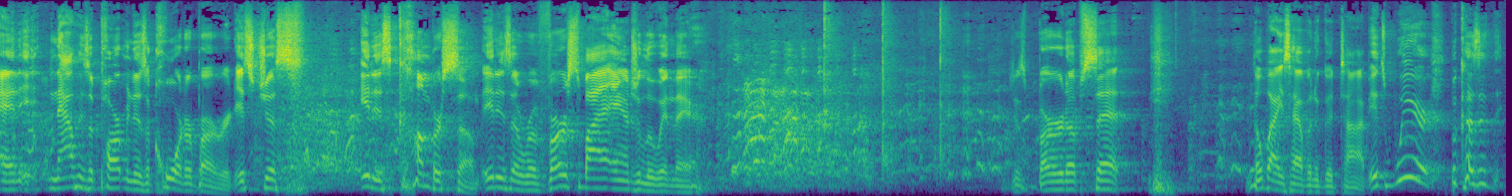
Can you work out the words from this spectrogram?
and it, now his apartment is a quarter bird. It's just, it is cumbersome. It is a reverse Maya Angelou in there. Just bird upset. Nobody's having a good time. It's weird because it,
